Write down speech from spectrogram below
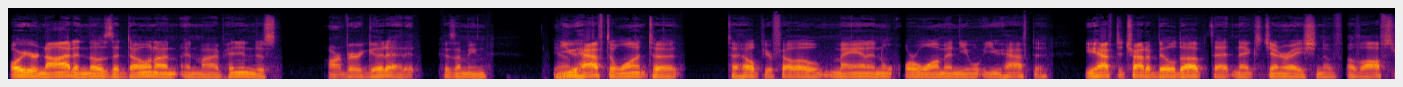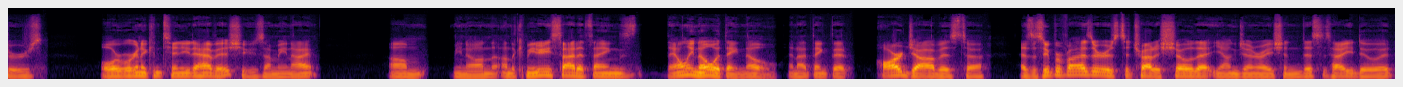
or you're not, and those that don't, I, in my opinion, just aren't very good at it. Because I mean, Yeah. you have to want to to help your fellow man and or woman. You you have to you have to try to build up that next generation of of officers or we're going to continue to have issues. I mean, I, um, you know, on the on the community side of things, they only know what they know, and I think that our job is to, as a supervisor, is to try to show that young generation this is how you do it.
